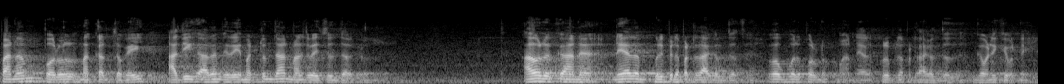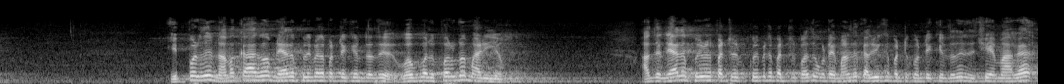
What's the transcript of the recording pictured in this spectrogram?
பணம் பொருள் மக்கள் தொகை அதிகாரம் இதை மட்டும்தான் மனது வைத்திருந்தார்கள். அவர்களுக்கான நேரம் குறிப்பிடப்பட்டதாக இருந்தது. ஒவ்வொரு பொருளுக்குமான நேரம் குறிப்பிடப்பட்டதாக இருந்தது. கவனிக்கவில்லை. இப்பொழுது நமக்காகவும் நேரம் குறிப்பிடப்பட்டிருக்கின்றது. ஒவ்வொரு பொருளும் அழியும். அந்த நேரம் குறிப்பிடப்பட்டு குறிப்பிடப்பட்டிருப்பது உங்களுடைய மனதுக்கு அறிவிக்கப்பட்டு கொண்டிருக்கின்றது. நிச்சயமாக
